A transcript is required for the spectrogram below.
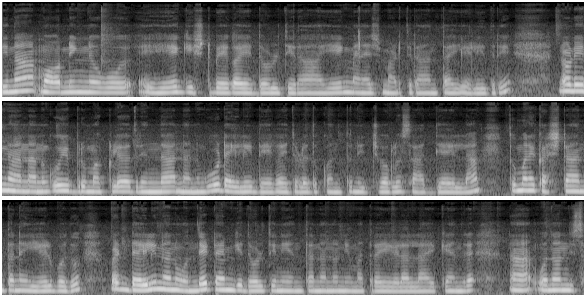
ದಿನ ಮಾರ್ನಿಂಗ್ ನೀವು ಹೇಗೆ ಇಷ್ಟು ಬೇಗ ಎದ್ದೊಳ್ತೀರಾ, ಹೇಗೆ ಮ್ಯಾನೇಜ್ ಮಾಡ್ತೀರಾ ಅಂತ ಹೇಳಿದ್ರಿ. ನೋಡಿ ನಾನು ನನಗೂ ಇಬ್ಬರು ಮಕ್ಕಳಿರೋದ್ರಿಂದ ನನಗೂ ಡೈಲಿ ಬೇಗ ಎದ್ದೊಳೋದಕ್ಕಂತೂ ನಿಜವಾಗ್ಲೂ ಸಾಧ್ಯ ಇಲ್ಲ. ತುಂಬಾ ಕಷ್ಟ ಅಂತಲೇ ಹೇಳ್ಬೋದು. ಬಟ್ ಡೈಲಿ ನಾನು ಒಂದೇ ಟೈಮ್ಗೆ ಎದ್ದೊಳ್ತೀನಿ ಅಂತ ನಾನು ನಿಮ್ಮ ಹತ್ರ ಹೇಳಲ್ಲ. ಯಾಕೆಂದರೆ ಒಂದೊಂದು ದಿವಸ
